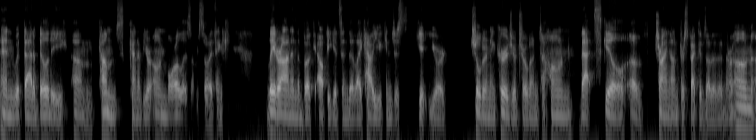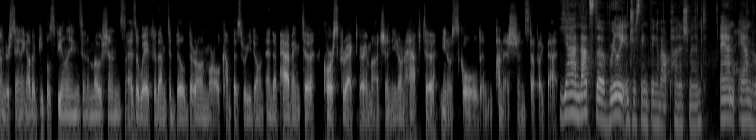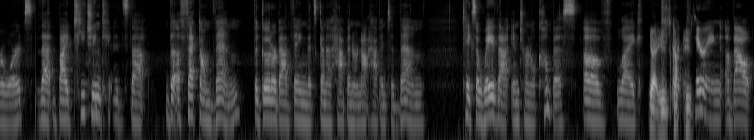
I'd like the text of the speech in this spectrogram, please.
And with that ability um, comes kind of your own moralism. So i think later on in the book alfie gets into like how you can just get your children encourage your children to hone that skill of trying on perspectives other than their own, understanding other people's feelings and emotions as a way for them to build their own moral compass where you don't end up having to course correct very much and you don't have to, you know, scold and punish and stuff like that. Yeah, and that's the really interesting thing about punishment and and rewards that by teaching kids that the effect on them, the good or bad thing that's going to happen or not happen to them takes away that internal compass of like yeah he's he's caring about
